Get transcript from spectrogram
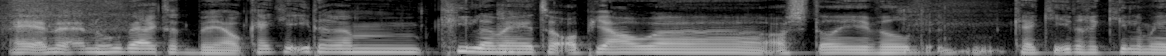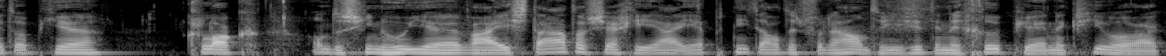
Hey, en, en hoe werkt het bij jou? Kijk je iedere kilometer op jou, als stel je wil, kijk je iedere kilometer op je klok om te zien hoe je, waar je staat? Of zeg je, ja, je hebt het niet altijd voor de hand en je zit in een groepje en ik zie wel waar ik...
